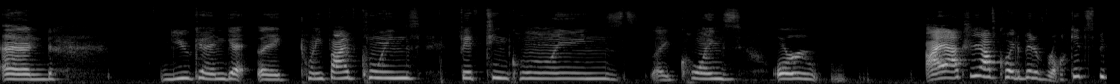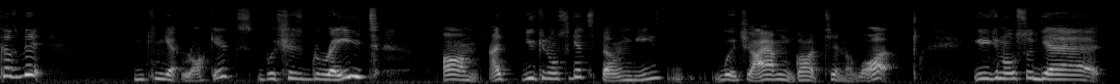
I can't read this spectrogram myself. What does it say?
and you can get like 25 coins, 15 coins, like coins or I actually have quite a bit of rockets because of it. You can get rockets, which is great. Um, I you can also get spelling bees, which I haven't gotten a lot. You can also get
